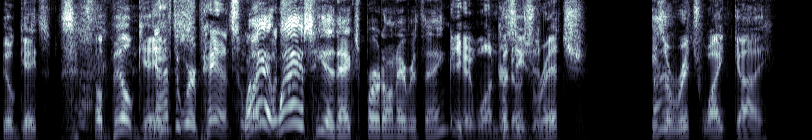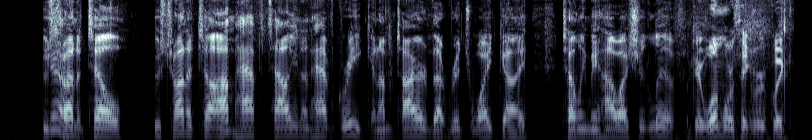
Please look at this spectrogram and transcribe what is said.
Bill Gates. Oh, Bill Gates. You have to wear pants. Why? What- Why is he an expert on everything? You wonder, Because he's you? rich. He's Huh? a rich white guy who's Yeah. trying to tell. Who's trying to tell? I'm half Italian and half Greek, and I'm tired of that rich white guy telling me how I should live. Okay, one more thing, real quick.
